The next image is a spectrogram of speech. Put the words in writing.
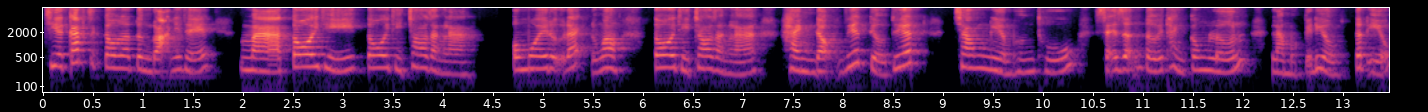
Chia cắt câu ra từng đoạn như thế. Mà tôi thì tôi thì cho rằng là omoeru đấy, đúng không? Tôi thì cho rằng là hành động viết tiểu thuyết trong niềm hứng thú sẽ dẫn tới thành công lớn là một cái điều tất yếu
